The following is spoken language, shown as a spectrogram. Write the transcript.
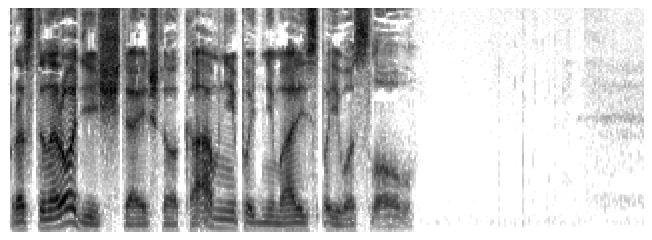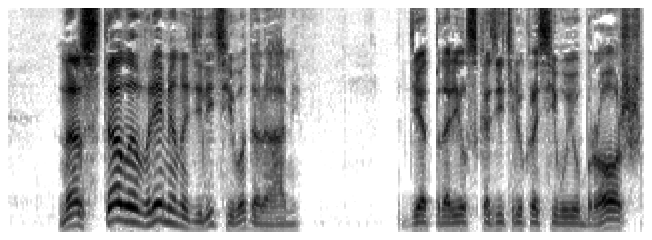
Простонародье считает, что камни поднимались по его слову. Настало время наделить его дарами. Дед подарил сказителю красивую брошь,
